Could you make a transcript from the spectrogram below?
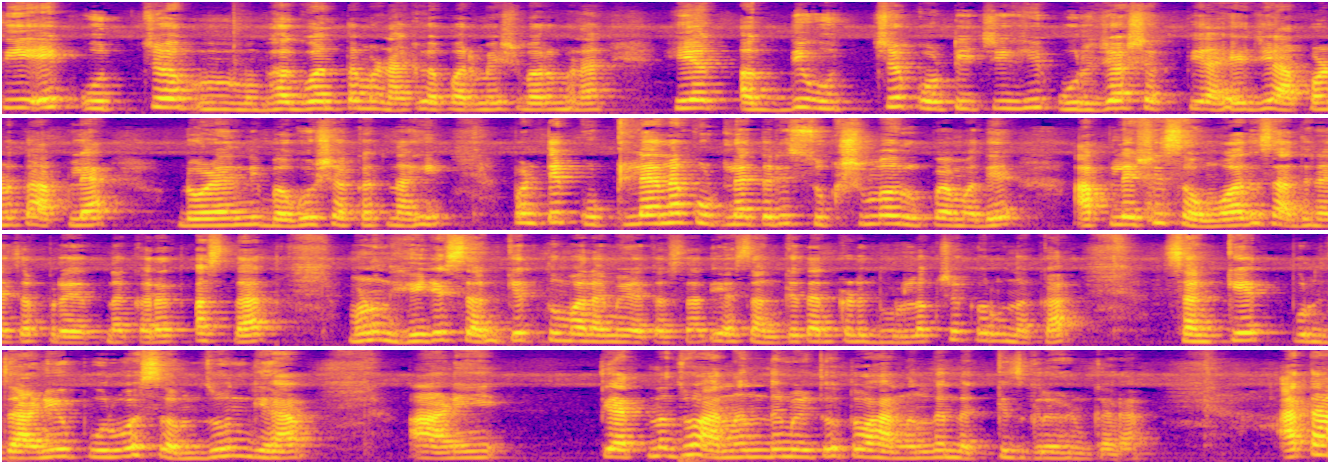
ती एक उच्च भगवंत म्हणा किंवा परमेश्वर म्हणा ही एक अगदी उच्च कोटीची ही ऊर्जा शक्ती आहे जी आपण तर आपल्या डोळ्यांनी बघू शकत नाही. पण ते कुठल्या ना कुठल्या तरी सूक्ष्म रूपामध्ये आपल्याशी संवाद साधण्याचा प्रयत्न करत असतात. म्हणून हे जे संकेत तुम्हाला मिळत असतात या संकेतांकडे दुर्लक्ष करू नका. संकेत जाणीवपूर्व समजून घ्या आणि त्यातनं जो आनंद मिळतो तो आनंद नक्कीच ग्रहण करा. आता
